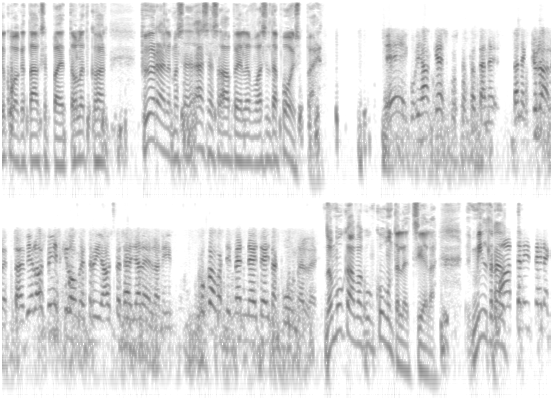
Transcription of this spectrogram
joku aika taaksepäin, että oletkohan pyöräilemässä SSAPlle vai siltä poispäin. Ei, kun ihan keskustasta tänne, tänne kylälle päin. Vielä olisi viisi kilometriä olisi tässä jäljellä, niin mukavasti menee teitä kuunnelle. No mukava, kun kuuntelet siellä. Miltä, näyt, teidän...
